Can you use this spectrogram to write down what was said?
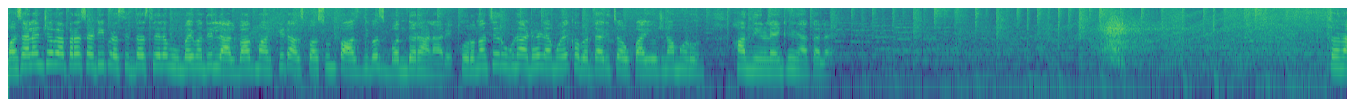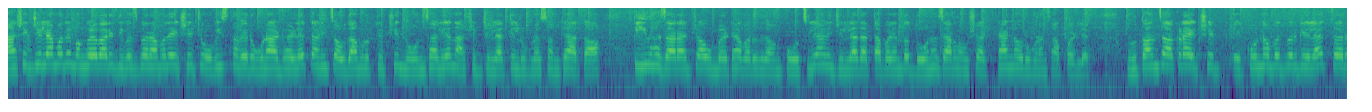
मसाल्यांच्या व्यापारासाठी प्रसिद्ध असलेलं मुंबईमधील लालबाग मार्केट आजपासून पाच दिवस बंद राहणार आहे. कोरोनाचे रुग्ण आढळल्यामुळे खबरदारीच्या उपाययोजना म्हणून हा निर्णय घेण्यात आलाय. तर नाशिक जिल्ह्यामध्ये मंगळवारी दिवसभरामध्ये एकशे चोवीस नवे रुग्ण आढळलेत आणि चौदा मृत्यूची नोंद झाली आहे. नाशिक जिल्ह्यातील रुग्णसंख्या आता तीन हजाराच्या उंबरठ्यावर जाऊन पोहोचली आणि जिल्ह्यात आतापर्यंत दोन हजार नऊशे अठ्ठ्याण्णव रुग्ण सापडलेत. मृतांचा आकडा एकशे एकोणनव्वदवर गेला तर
